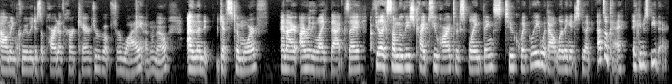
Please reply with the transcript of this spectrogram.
um, and clearly just a part of her character but for why i don't know and then it gets to morph and i, I really like that because I, I feel like some movies try too hard to explain things too quickly without letting it just be like that's okay it can just be there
